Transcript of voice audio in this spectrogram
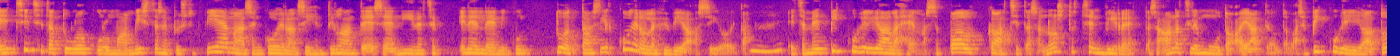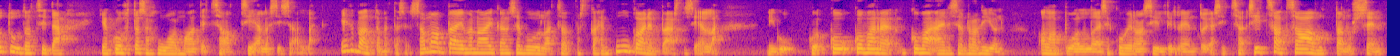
etsit sitä tulokulmaa, mistä sä pystyt viemään sen koiran siihen tilanteeseen niin, että se edelleen niin kuin tuottaa sille koiralle hyviä asioita. Mm-hmm. Että sä meet pikkuhiljaa lähemmässä, palkkaat sitä, sä nostat sen virettä, sä annat sille muuta ajateltavaa, sä pikkuhiljaa totuutat sitä ja kohta sä huomaat, että sä oot siellä sisällä. Et välttämättä sen saman päivän aikana, se voi olla, että sä oot vasta kahden kuukauden päästä siellä niin kuin ko- ko- kova, kova äänisen radion alapuolella ja se koira on silti rento ja sit sä, sit sä oot saavuttanut sen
